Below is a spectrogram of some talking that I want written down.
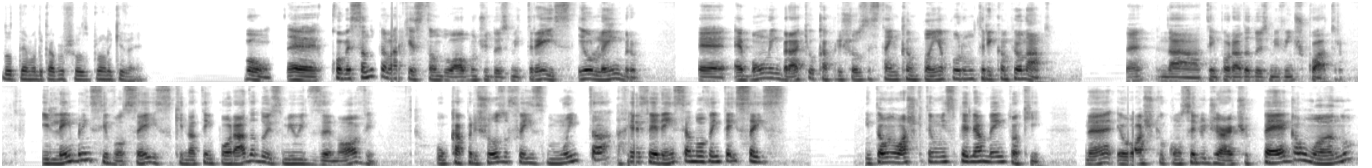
do tema do Caprichoso pro ano que vem? Bom, é, começando pela questão do álbum de 2003, eu lembro, é, é bom lembrar que o Caprichoso está em campanha por um tricampeonato, né, na temporada 2024. E lembrem-se vocês que na temporada 2019, o Caprichoso fez muita referência a 96. Então eu acho que tem um espelhamento aqui, né? Eu acho que o Conselho de Arte pega um ano,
